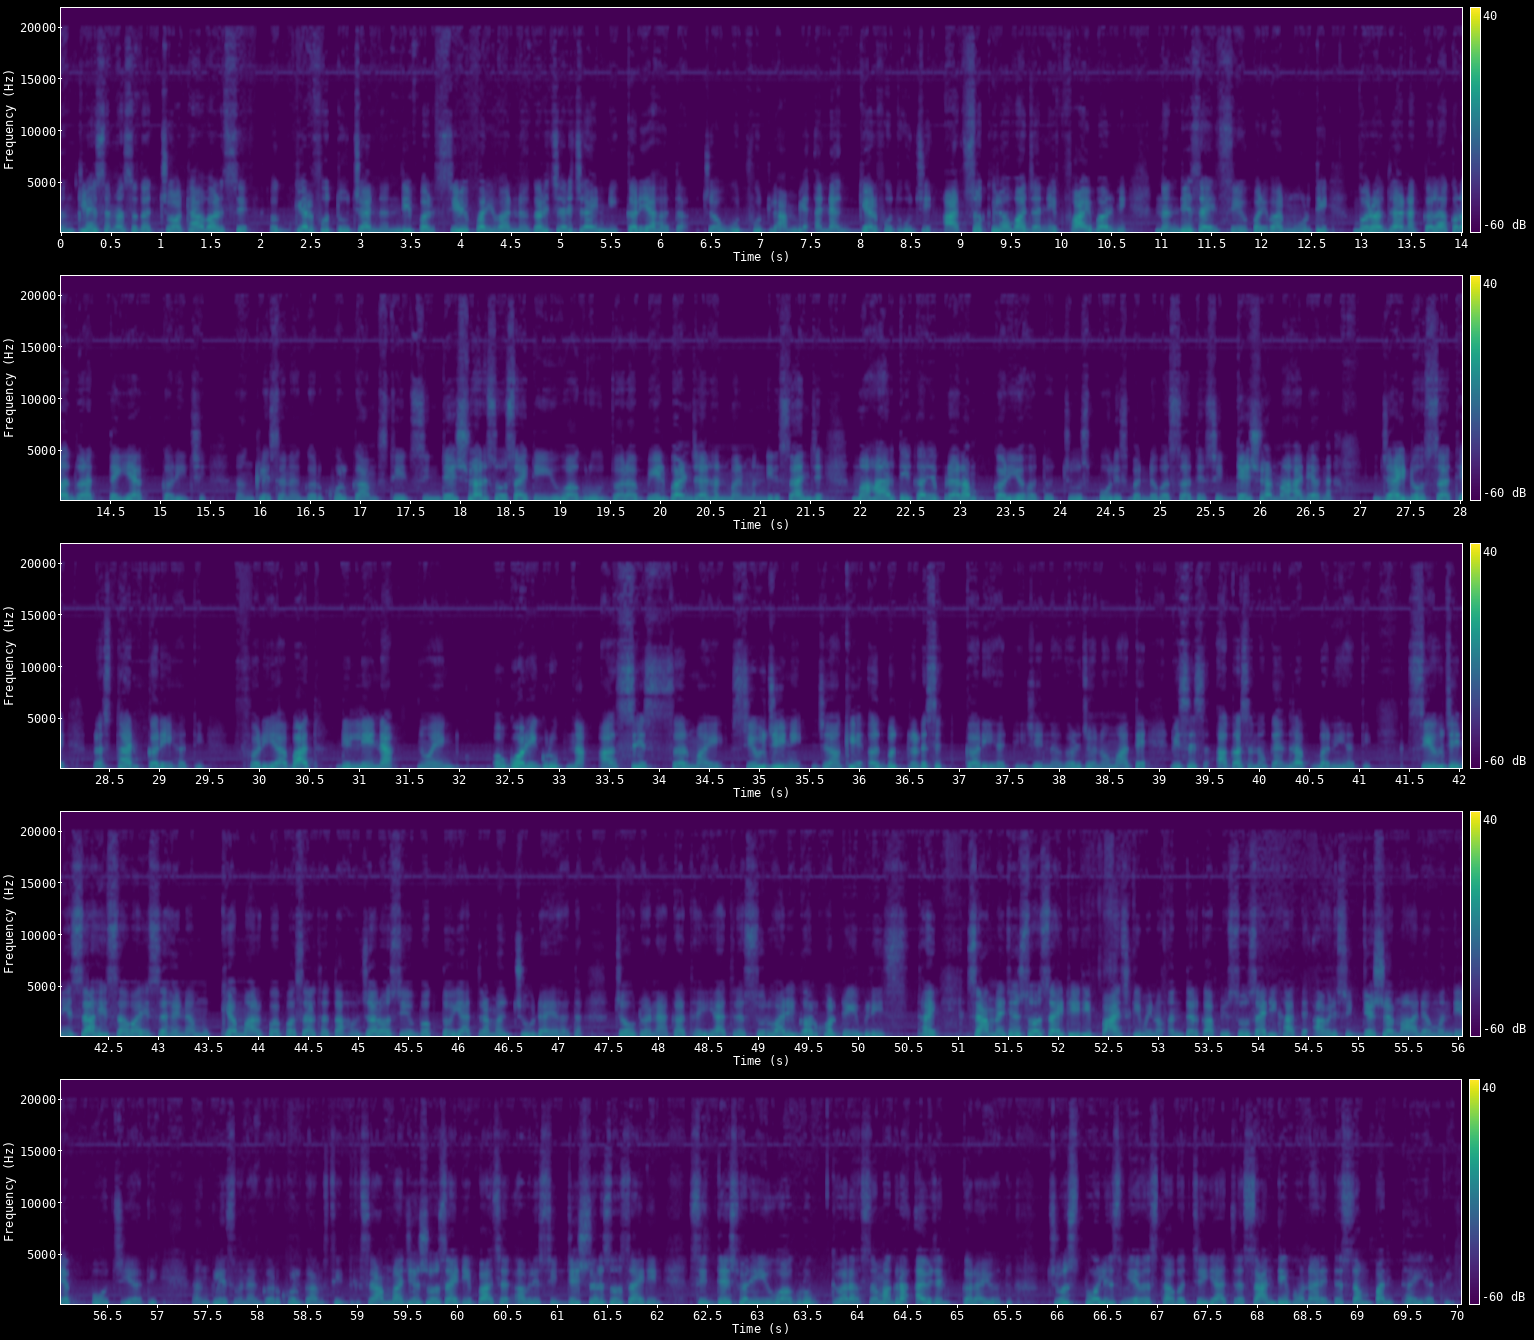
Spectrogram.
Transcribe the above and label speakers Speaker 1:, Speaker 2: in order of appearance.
Speaker 1: અંકલેશ્વરમાં સતત ચોથા વર્ષે અગિયાર ફૂટ ઊંચા નંદી પર શિવ પરિવાર નગર ચર્ચાએ નીકળ્યા હતા. ચૌદ ફૂટ લાંબી અને અગિયાર ફૂટ ઊંચી આઠસો કિલો વજનની ફાઇબરની નંદી સહિત શિવ પરિવાર મૂર્તિ વડોદરાના કલાકારો દ્વારા તૈયાર કરી છે. અંકલેશ્વરના ગરખોલ ગામ સ્થિત સિંધેશ્વર સોસાયટી યુવા ગ્રુપ દ્વારા વીરભંજન હનુમાન મંદિર સાંજે મહાઆરતી કરી પ્રારંભ કર્યો હતો. ચુસ્ત પોલીસ બંદોબસ્ત સાથે સિદ્ધેશ્વર મહાદેવના જય ઢોસ સાથે પ્રસ્થાન કરી હતી. ફર્યા બાદ દિલ્હીના નોયંગ અઘોરી ગ્રુપના આશીષ શર્માએ શિવજીની ઝાંખી અદ્ભુત પ્રદર્શિત કરી હતી, જે નગરજનો માટે વિશેષ આકર્ષણનું કેન્દ્ર બની હતી. શિવજીની શાહી સવારી શહેરના મુખ્ય માર્ગ પર પસાર થતા હજારો શિવ ભક્તો યાત્રામાં જોડાયા હતા. ચૌટા નાકા થઈ યાત્રા સુરવારી ગલખોલ ટી બ્રિજ થઈ સામ્રાજ્ય સોસાયટીથી પાંચ કિમીનું અંતર કાપી સોસાયટી ખાતે આવેલ સિદ્ધેશ્વર મહાદેવ મંદિરે પહોંચી હતી. અંકલેશ્વરના ગરખોલ ગામ સ્થિત સામ્રાજ્ય સોસાયટી પાછળ આવેલ સિદ્ધેશ્વર સોસાયટી સિદ્ધેશ્વરી યુવા ગ્રુપ દ્વારા સમગ્ર આયોજન કરાયું હતું. ચુસ્ત પોલીસ વ્યવસ્થા વચ્ચે યાત્રા શાંતિપૂર્ણ રીતે સંપન્ન થઈ હતી.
